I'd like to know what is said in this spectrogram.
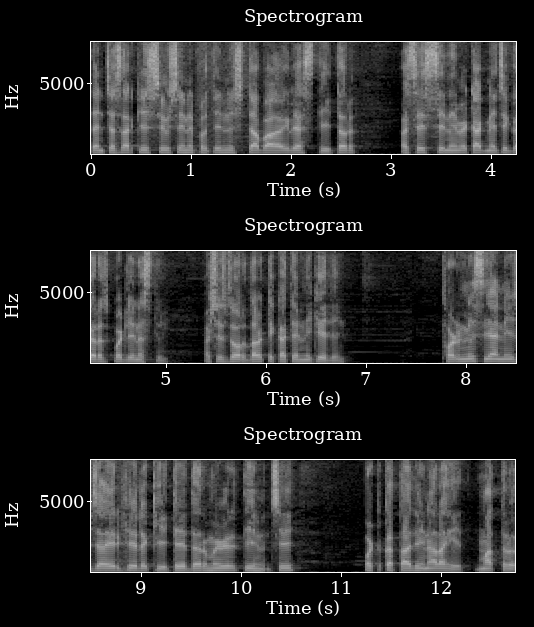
त्यांच्यासारखी शिवसेनेप्रती निष्ठा बाळगली असती तर असे सिनेमे काढण्याची गरज पडली नसती अशी जोरदार टीका त्यांनी केली. फडणवीस यांनी जाहीर केलं की ते धर्मवीर तीनची पटकथा लिहिणार आहेत. मात्र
